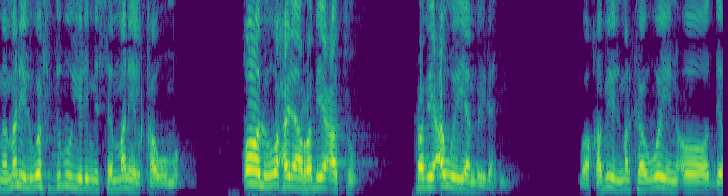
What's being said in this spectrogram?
ma man ilwafdu buu yidhi mise man ilqawmu qaaluu waxay yidhahdeen rabiicatu. Rabiico weeyaan bay yidhahdeen. Waa qabiil markaa weyn oo dee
